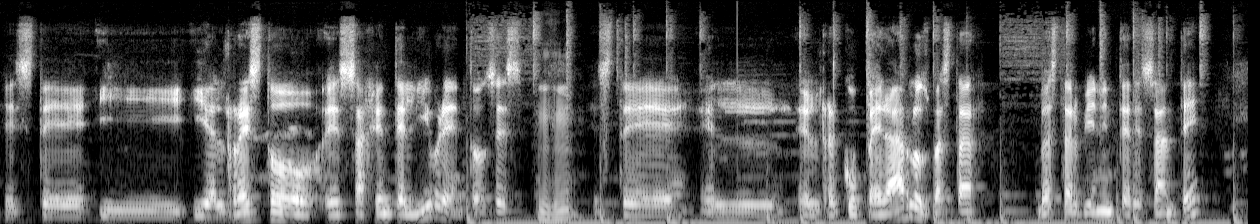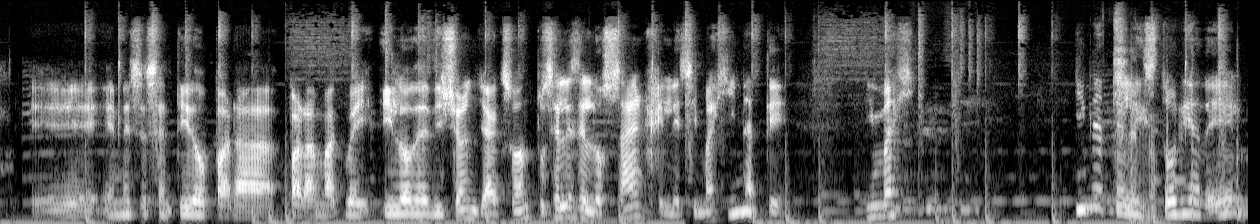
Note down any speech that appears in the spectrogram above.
este, y, y el resto es agente libre. Entonces, este, el, el recuperarlos va a estar, va a estar bien interesante. eh, en ese sentido para, para McVeigh. Y lo de Deshaun Jackson, pues él es de Los Ángeles, imagínate, imagínate, imagínate la no. historia de él.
